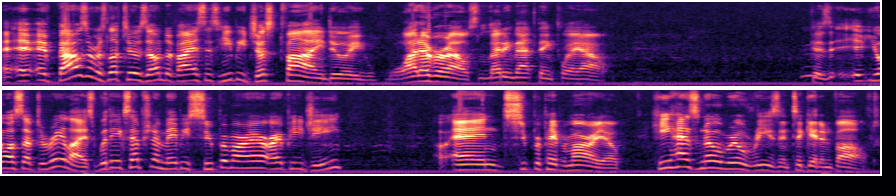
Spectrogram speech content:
I- i- If Bowser was left to his own devices, he'd be just fine doing whatever else, letting that thing play out. Because you also have to realize, with the exception of maybe Super Mario RPG and Super Paper Mario, he has no real reason to get involved.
